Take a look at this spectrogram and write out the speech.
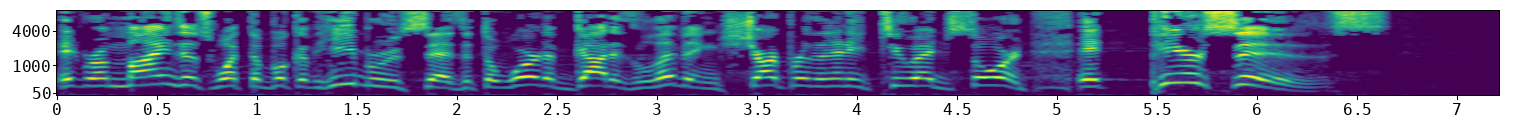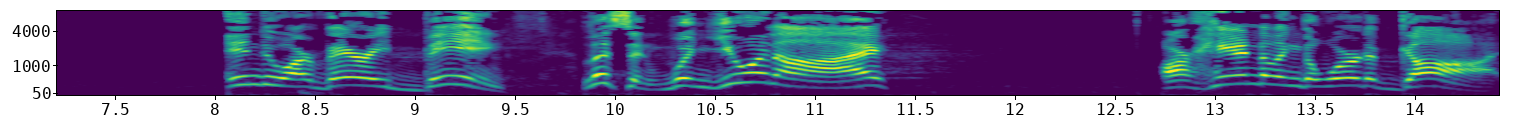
It reminds us what the book of Hebrews says that the Word of God is living, sharper than any two edged sword. It pierces into our very being. Listen, when you and I are handling the Word of God,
